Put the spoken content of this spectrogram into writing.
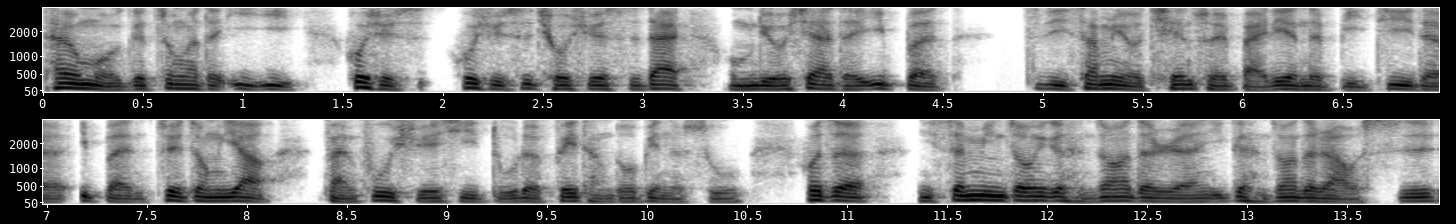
它有某一个重要的意义，或许是或许是求学时代我们留下的一本。自己上面有千锤百炼的笔记的一本最重要、反复学习、读了非常多遍的书，或者你生命中一个很重要的人、一个很重要的老师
